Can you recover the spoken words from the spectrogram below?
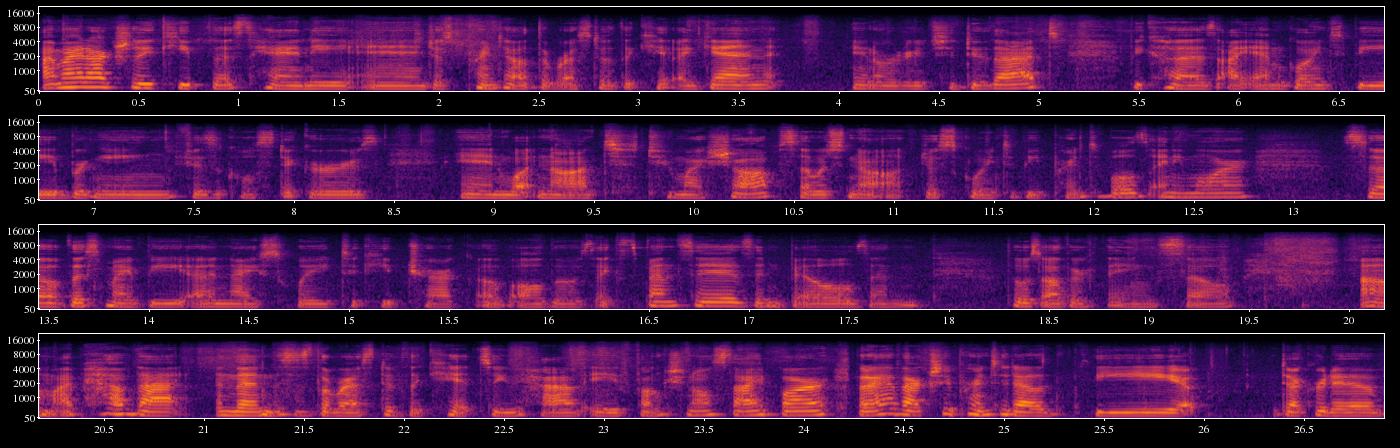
I might actually keep this handy and just print out the rest of the kit again in order to do that because I am going to be bringing physical stickers and whatnot to my shop so it's not just going to be printables anymore. So this might be a nice way to keep track of all those expenses and bills and those other things. So um, I have that and then this is the rest of the kit. So you have a functional sidebar but I have actually printed out the decorative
